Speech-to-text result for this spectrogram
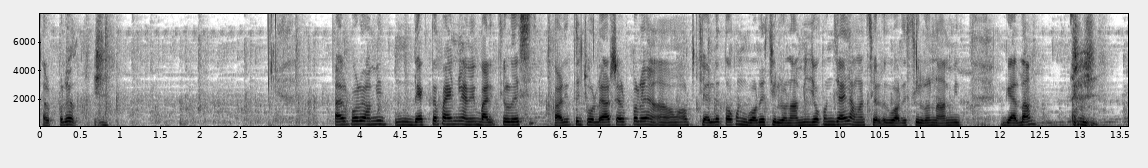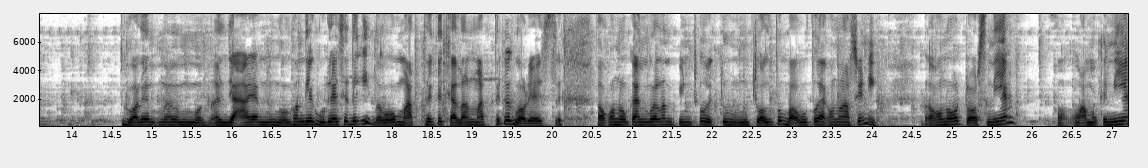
তারপরে তারপরে আমি দেখতে পাইনি আমি বাড়ি চলে এসেছি। বাড়িতে চলে আসার পরে আমার ছেলে তখন ঘরে ছিল না। আমি যখন যাই আমার ছেলে ঘরে ছিল না। আমি গেলাম। ঘরে ওখান দিয়ে ঘুরে এসে দেখি তো ও মাঠ থেকে খেলার মাঠ থেকে ঘরে এসছে। তখন ওকে আমি বললাম পিন্টু একটু চল তো বাবু তো এখনও আসেনি। তখন ও টর্চ নিয়ে আমাকে নিয়ে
